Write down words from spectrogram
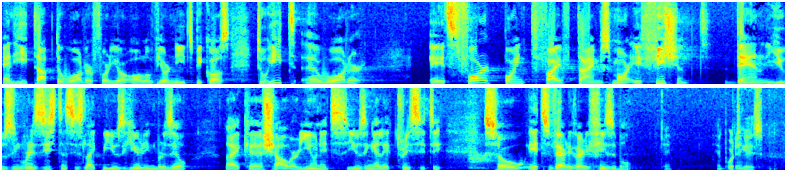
and heat up the water for your, all of your needs. Because to heat uh, water, it's 4.5 times more efficient than using resistances like we use here in Brazil, like uh, shower units using electricity. So it's very, very feasible. Okay. In Portuguese. Okay.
